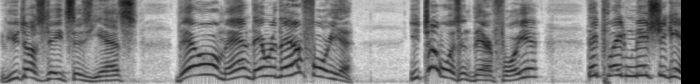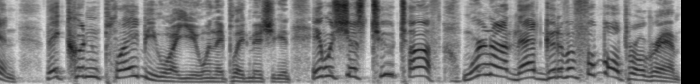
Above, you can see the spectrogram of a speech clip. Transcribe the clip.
If Utah State says yes, they owe man. They were there for you. Utah wasn't there for you. They played Michigan. They couldn't play BYU when they played Michigan. It was just too tough. We're not that good of a football program.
